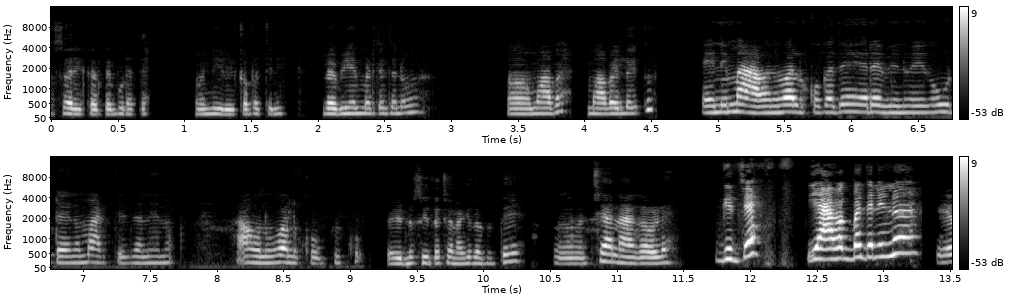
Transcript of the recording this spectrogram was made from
ಸರಿ ಕತೆ ಬಿಡತ್ತೆ. ನೀರು ಇಕ್ಕ ಬರ್ತೀನಿ. ರವಿ ಏನು ಮಾಡ್ತಿದ್ದಾನು? ಮಾವ ಮಾವ ಎಲ್ಲೋಯ್ತು? ಏ ನಿಮ್ಮ ಅವನು ಹೊಲ್ಕೋಗದೆ ರವಿನು ಈಗ ಊಟ ಏನೋ ಮಾಡ್ತಿದ್ದಾನೇನು. ಅವನು ಹೊಲ್ಕೋಗ್ಬೇಕು. ಏನು ಸೀತಾ ಚೆನ್ನಾಗಿದ್ದತೆ ಹ್ಞೂ ಚೆನ್ನಾಗವಳೆ. ಗಿಜ್ಜೆ ಯಾವಾಗ ಬಂದೆ ನೀನು? ಏ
